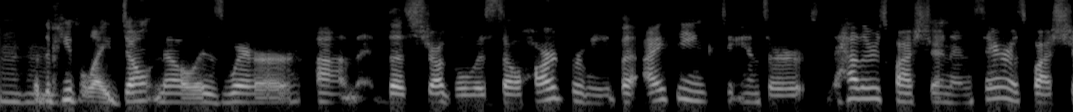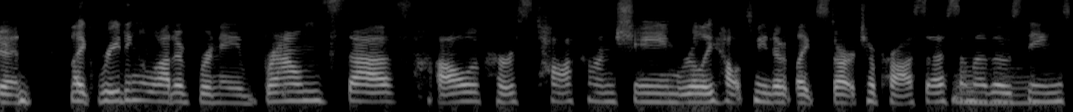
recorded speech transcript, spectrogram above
mm-hmm. but the mm-hmm. people i don't know is where um, the struggle was so hard for me but i think to answer heather's question and sarah's question like reading a lot of brene brown stuff all of her talk on shame really helped me to like start to process some mm-hmm. of those mm-hmm. things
